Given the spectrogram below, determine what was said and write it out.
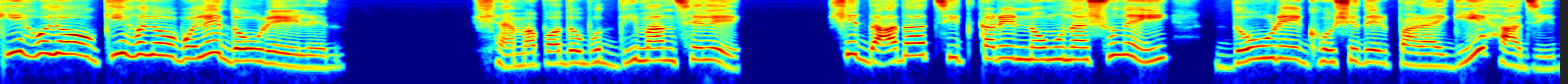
কি হলো কি হলো বলে দৌড়ে এলেন। শ্যামাপদ বুদ্ধিমান ছেলে, সে দাদা চিৎকারের নমুনা শুনেই দৌড়ে ঘোষেদের পাড়ায় গিয়ে হাজির।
